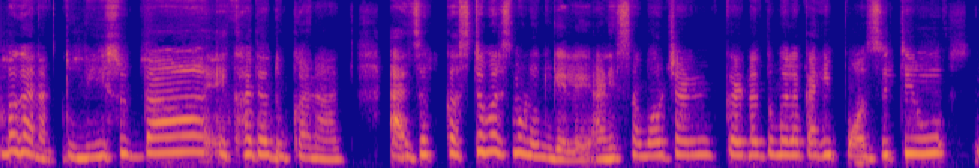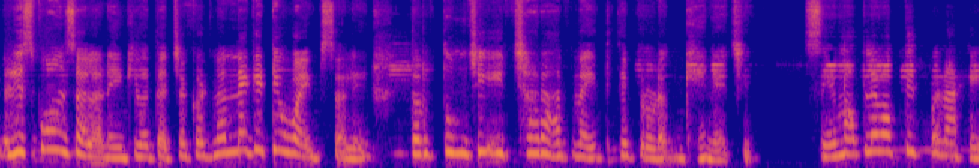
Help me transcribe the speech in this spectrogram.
बघा ना, तुम्ही सुद्धा एखाद्या दुकानात ऍज अ कस्टमर्स म्हणून गेले आणि समोरच्याकडनं तुम्हाला काही पॉझिटिव्ह रिस्पॉन्स आला नाही किंवा त्याच्याकडनं निगेटिव्ह वाईब्स आले, तर तुमची इच्छा राहत नाही तिथे प्रोडक्ट घेण्याची. सेम आपल्या बाबतीत पण आहे.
